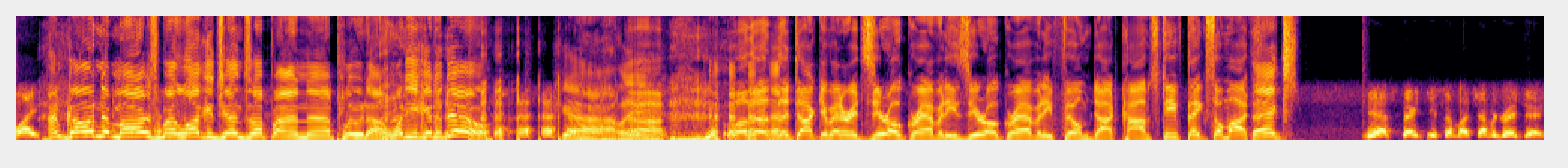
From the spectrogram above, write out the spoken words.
light. I'm going to Mars. My luggage ends up on uh, Pluto. What are you going to do? Golly. well, the, the documentary it's Zero Gravity, ZeroGravityFilm.com. Steve, thanks so much. Thanks. Yes, thank you so much. Have a great day.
